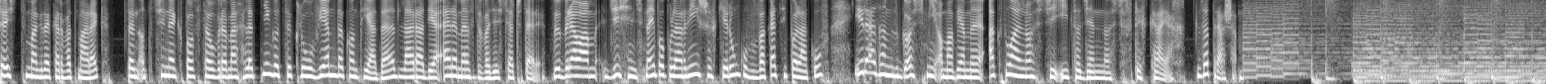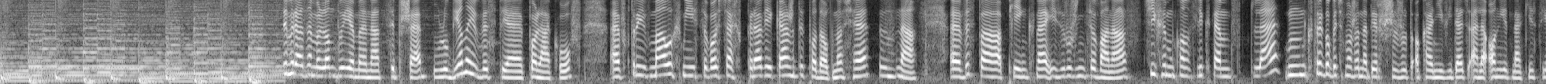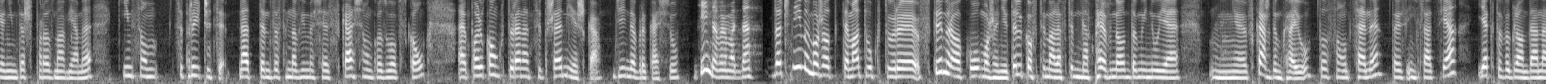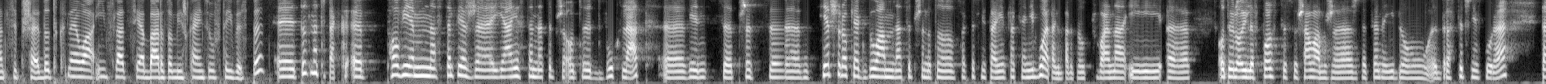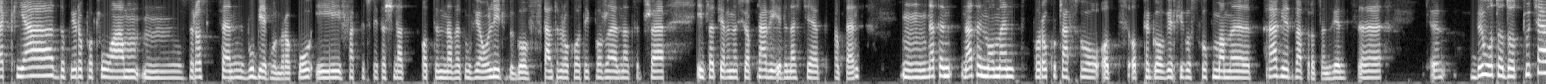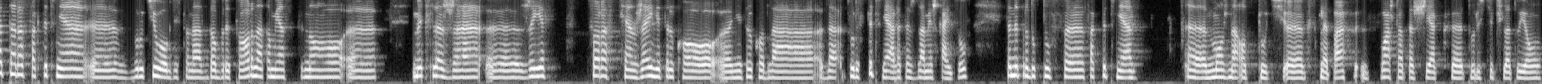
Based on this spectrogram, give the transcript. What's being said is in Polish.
Cześć, Magda Karwat-Marek. Ten odcinek powstał w ramach letniego cyklu Wiem dokąd jadę dla radia RMF24. Wybrałam 10 najpopularniejszych kierunków wakacji Polaków i razem z gośćmi omawiamy aktualności i codzienność w tych krajach. Zapraszam. Tym razem lądujemy na Cyprze, ulubionej wyspie Polaków, e, w której w małych miejscowościach prawie każdy podobno się zna. E, wyspa piękna i zróżnicowana, z cichym konfliktem w tle, którego być może na pierwszy rzut oka nie widać, ale on jednak jest i o nim też porozmawiamy. Kim są Cypryjczycy. Nad tym zastanowimy się z Kasią Kozłowską, e, Polką, która na Cyprze mieszka. Dzień dobry, Kasiu. Dzień dobry, Magda. Zacznijmy może od tematu, który w tym roku, może nie tylko w tym, ale w tym na pewno dominuje mm, w każdym kraju. To są ceny, to jest inflacja. Jak to wygląda na Cyprze? Dotknęła inflacja bardzo mieszkańców tej wyspy? E, to znaczy tak. E, Powiem na wstępie, że ja jestem na Cyprze od dwóch lat, e, więc przez e, pierwszy rok, jak byłam na Cyprze, no to faktycznie ta inflacja nie była tak bardzo odczuwalna i e, o tyle, o ile w Polsce słyszałam, że, że te ceny idą drastycznie w górę, tak ja dopiero poczułam mm, wzrost cen w ubiegłym roku i faktycznie też na, o tym nawet mówią liczby, bo w tamtym roku o tej porze na Cyprze inflacja wynosiła prawie 11%. Mm, na ten, na ten moment, po roku czasu od, od tego wielkiego skoku mamy prawie 2%, więc e, e, było to do odczucia. Teraz faktycznie e, wróciło gdzieś to na dobry tor, natomiast no, myślę, że, że jest coraz ciężej, nie tylko, nie tylko dla, dla turystycznie, ale też dla mieszkańców. Ceny produktów faktycznie można odczuć w sklepach, zwłaszcza też jak turyści przylatują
